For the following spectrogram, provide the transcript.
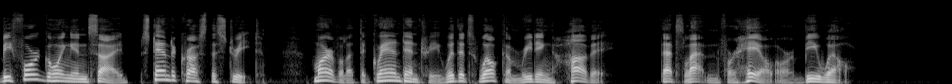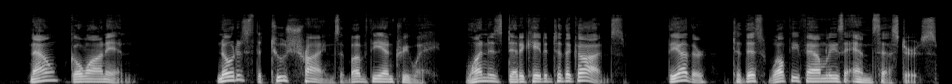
Before going inside, stand across the street. Marvel at the grand entry with its welcome reading Have. That's Latin for hail or be well. Now go on in. Notice the two shrines above the entryway. One is dedicated to the gods, the other to this wealthy family's ancestors.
